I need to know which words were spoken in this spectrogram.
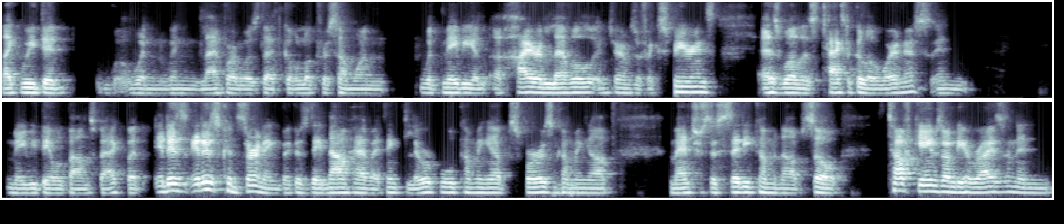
like we did when when Lampard was let go, look for someone with maybe a, a higher level in terms of experience as well as tactical awareness, and maybe they will bounce back. But it is it is concerning because they now have I think Liverpool coming up, Spurs mm-hmm. coming up, Manchester City coming up, so tough games on the horizon, and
